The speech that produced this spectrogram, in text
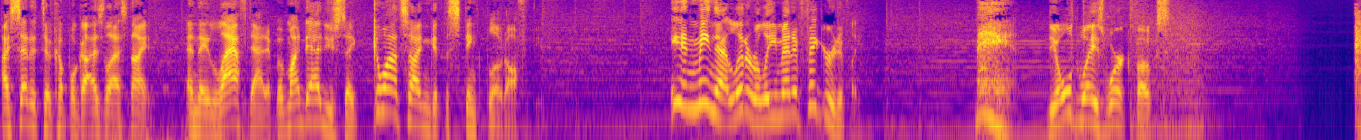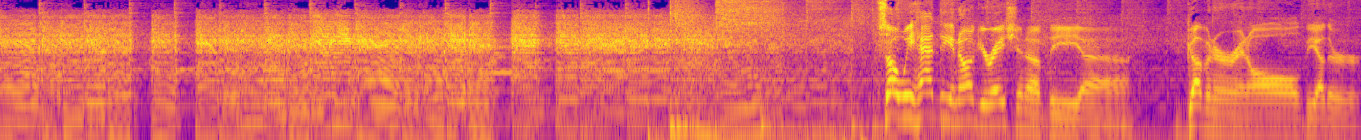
I said it to a couple guys last night, and they laughed at it. But my dad used to say, Go outside and get the stink bloat off of you. He didn't mean that literally, he meant it figuratively. Man, the old ways work, folks. So we had the inauguration of the uh, governor and all the other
